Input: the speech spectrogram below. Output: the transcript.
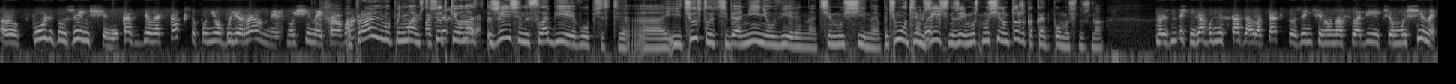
э, в пользу женщины. Как сделать так, чтобы у нее были равные с мужчиной права. А правильно мы понимаем, что все-таки у нас женщины слабее в обществе э, и чувствуют себя менее уверенно, чем мужчины? Почему вот им женщины, женщины? Может, мужчинам тоже какая-то помощь нужна? Вы знаете, я бы не сказала так, что женщины у нас слабее, чем мужчины,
